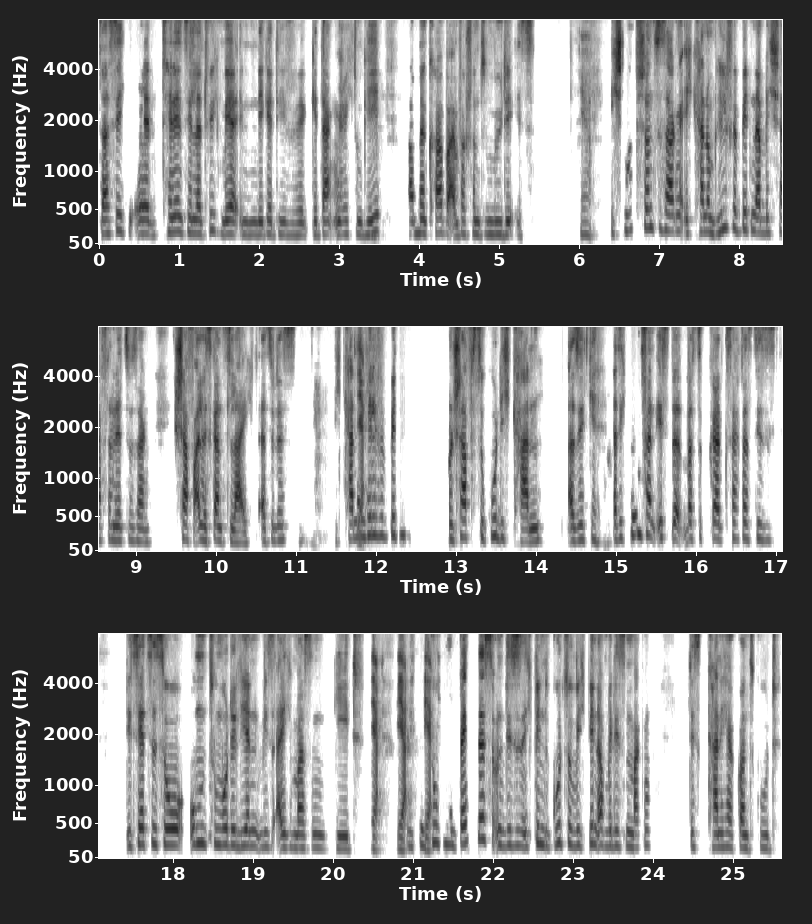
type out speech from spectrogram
dass ich äh, tendenziell natürlich mehr in negative Gedankenrichtung gehe, weil mein Körper einfach schon so müde ist. Ja. Ich schaffe schon zu sagen, ich kann um Hilfe bitten, aber ich schaffe dann nicht zu sagen, ich schaffe alles ganz leicht. Also das, ich kann ja. um Hilfe bitten und schaffe es so gut ich kann. Also ich, genau. also ich fand, ist, was du gerade gesagt hast, dieses die Sätze so umzumodellieren, wie es einigermaßen geht. Ja, ja. ich versuche ja. mein Bestes und dieses, ich bin gut so, wie ich bin, auch mit diesen Macken, das kann ich auch ganz gut.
